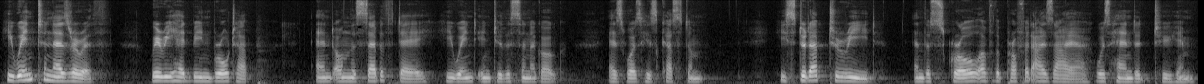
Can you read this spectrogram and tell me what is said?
he went to Nazareth, where he had been brought up, and on the Sabbath day he went into the synagogue, as was his custom. He stood up to read, and the scroll of the prophet Isaiah was handed to him.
